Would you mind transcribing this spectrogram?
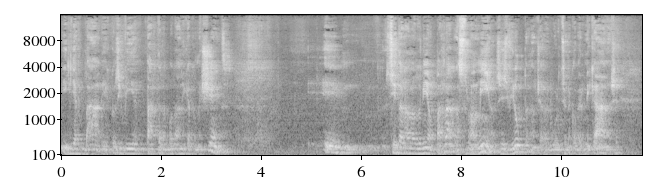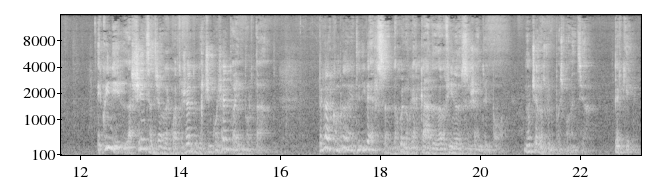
gli erbari e così via, parte la botanica come scienza. E, sia dall'anatomia ho parlato, l'astronomia si sviluppa, no? c'è la rivoluzione copernicana, c'è... e quindi la scienza diciamo, del 400 e del 500 è importante però è completamente diversa da quello che accade dalla fine del 600 in poi. Non c'è lo sviluppo esponenziale. Perché?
